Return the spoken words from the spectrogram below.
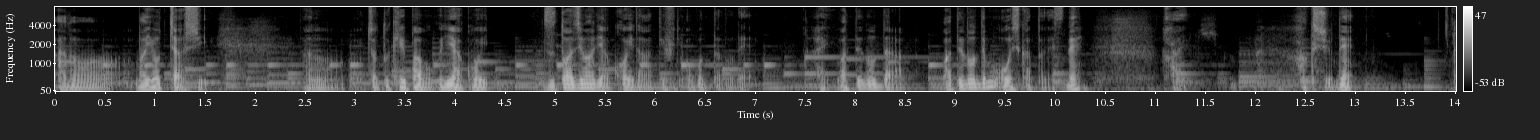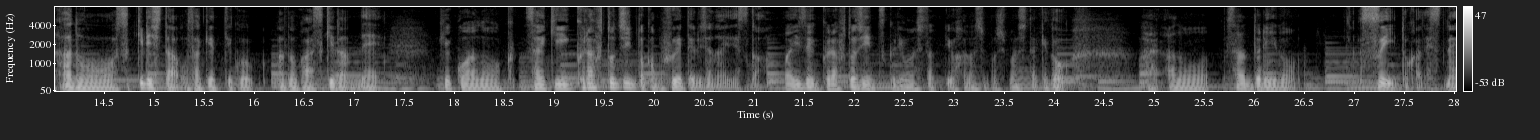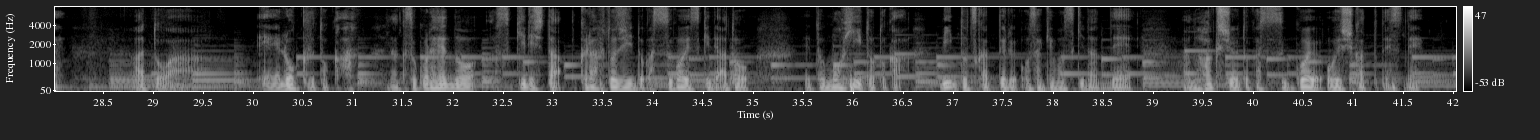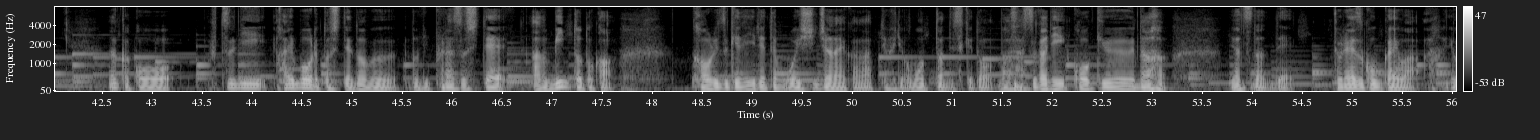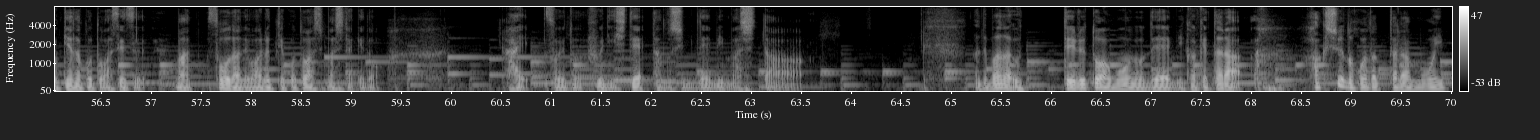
あのまあ酔っちゃうしあのちょっと9%僕には濃いずっと味わうには濃いなっていうふうに思ったので、はい、割って飲んだら割って飲んでも美味しかったですね。はい。拍手ね。あのすっきりしたお酒っていうのが好きなんで結構あの最近クラフトジンとかも増えてるじゃないですか、まあ、以前クラフトジン作りましたっていう話もしましたけど、はい、あのサントリーの水とかですね。あとは、えー、ロクとか。なんかそこら辺のすっきりしたクラフトジンとかすごい好きであと、えっと、モヒートとかミント使ってるお酒も好きなんであの白州とかすごい美味しかったですね。なんかこう普通にハイボールとして飲むのにプラスしてあのミントとか香り付けで入れても美味しいんじゃないかなっていうふうに思ったんですけどまあさすがに高級なやつなんでとりあえず今回は余計なことはせずまあソーダで割るっていうことはしましたけどはいそういう風にして楽しんでみました。なんでまだ売ってるとは思うので見かけたら白州の方だったらもう一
